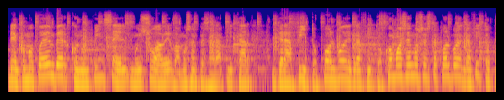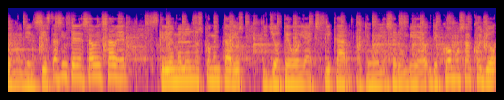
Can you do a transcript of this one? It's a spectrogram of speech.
Bien, como pueden ver con un pincel muy suave vamos a empezar a aplicar grafito, polvo de grafito. ¿Cómo hacemos este polvo de grafito? Pues muy bien, si estás interesado en saber, escríbemelo en los comentarios y yo te voy a explicar o te voy a hacer un video de cómo saco yo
